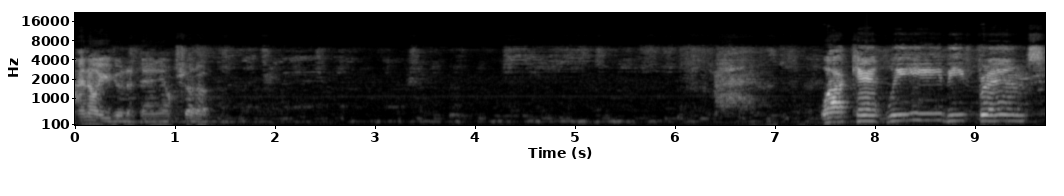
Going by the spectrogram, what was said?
I know you do, Nathaniel. Shut up. Why can't we be friends?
